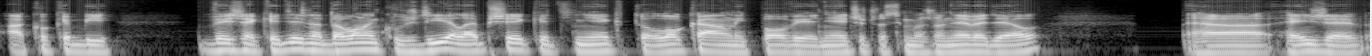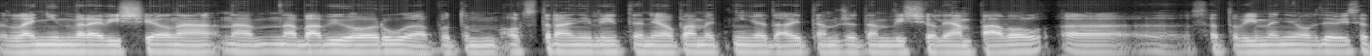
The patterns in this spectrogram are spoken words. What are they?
ako keby vieš, keď ideš na dovolenku, vždy je lepšie, keď niekto lokálny povie niečo, čo si možno nevedel. Uh, hej, že Lenin vraj vyšiel na, na, na Babiu horu a potom odstránili ten jeho pamätník a dali tam, že tam vyšiel Jan Pavol. Uh, sa to vymenilo v 90.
